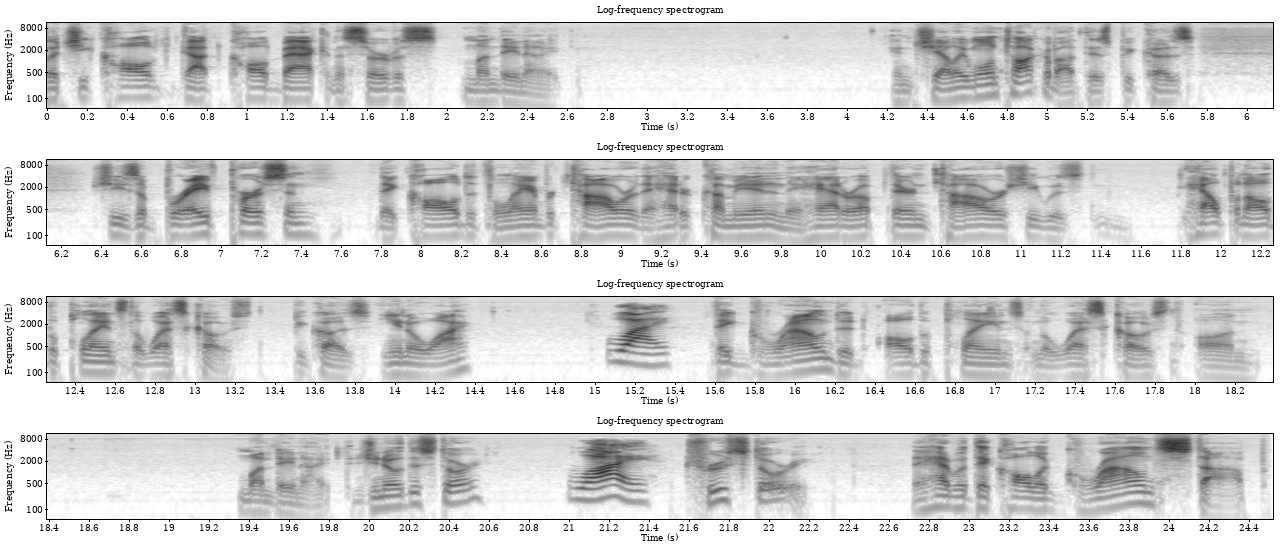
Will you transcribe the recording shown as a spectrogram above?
but she called got called back in the service Monday night. And Shelley won't talk about this because she's a brave person. They called at the Lambert Tower. They had her come in, and they had her up there in the tower. She was helping all the planes on the West Coast because you know why? Why? they grounded all the planes on the West Coast on Monday night. Did you know this story? Why? True story. They had what they call a ground stop,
